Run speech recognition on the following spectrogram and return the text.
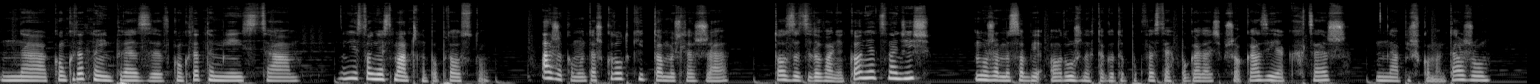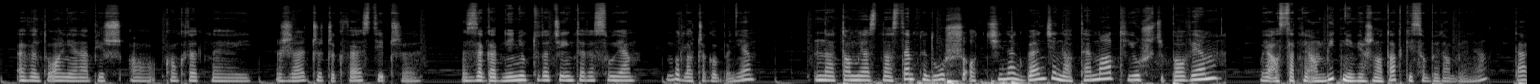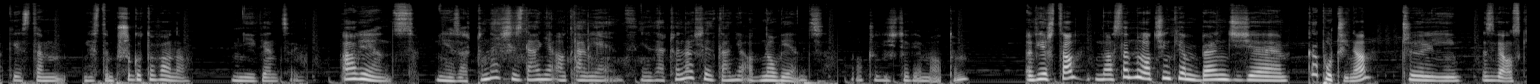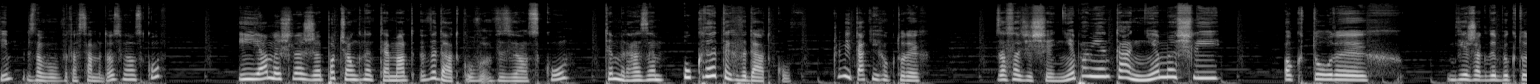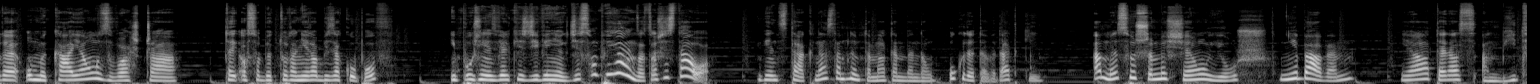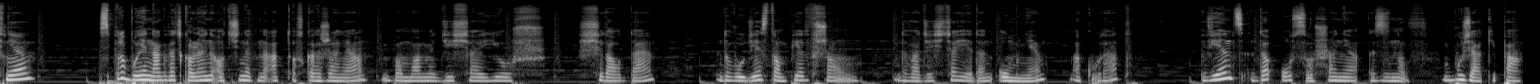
na konkretne imprezy, w konkretne miejsca, jest to niesmaczne po prostu. A że komentarz krótki, to myślę, że to zdecydowanie koniec na dziś. Możemy sobie o różnych tego typu kwestiach pogadać przy okazji, jak chcesz. Napisz w komentarzu, ewentualnie napisz o konkretnej rzeczy, czy kwestii, czy zagadnieniu, które Cię interesuje, bo dlaczego by nie. Natomiast następny dłuższy odcinek będzie na temat, już Ci powiem, ja ostatnio ambitnie, wiesz, notatki sobie robię, nie? Tak, jestem, jestem przygotowana, mniej więcej. A więc, nie zaczyna się zdania od a więc, nie zaczyna się zdania od no więc. Oczywiście wiemy o tym. Wiesz co? Następnym odcinkiem będzie cappuccina, czyli związki. Znowu wracamy do związków. I ja myślę, że pociągnę temat wydatków w związku, tym razem ukrytych wydatków, czyli takich, o których w zasadzie się nie pamięta, nie myśli, o których wiesz, gdyby, które umykają, zwłaszcza tej osobie, która nie robi zakupów. I później jest wielkie zdziwienie, gdzie są pieniądze, co się stało. Więc tak, następnym tematem będą ukryte wydatki, a my słyszymy się już niebawem. Ja teraz ambitnie spróbuję nagrać kolejny odcinek na akt oskarżenia, bo mamy dzisiaj już środę 21.21 u mnie akurat. Więc do usłyszenia znów. Buziaki, pa!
